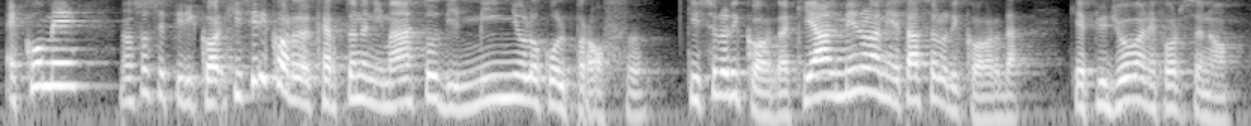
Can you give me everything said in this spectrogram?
È come, non so se ti ricordi, chi si ricorda del cartone animato di Mignolo col prof? Chi se lo ricorda? Chi ha almeno la mia età se lo ricorda, chi è più giovane forse no.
